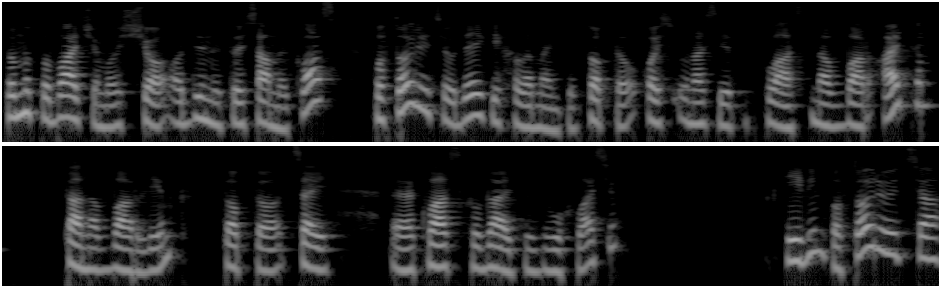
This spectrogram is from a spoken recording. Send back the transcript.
то ми побачимо, що один і той самий клас повторюється у деяких елементів. Тобто, ось у нас є тут клас navbar item та navbar link, тобто цей е, клас складається з двох класів, і він повторюється.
